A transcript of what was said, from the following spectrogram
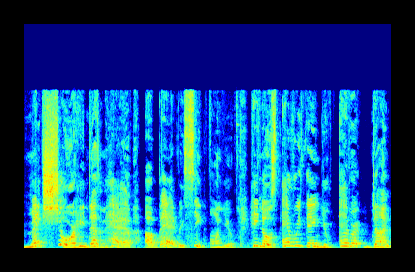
make sure he doesn't have a bad receipt on you. He knows everything you've ever done.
